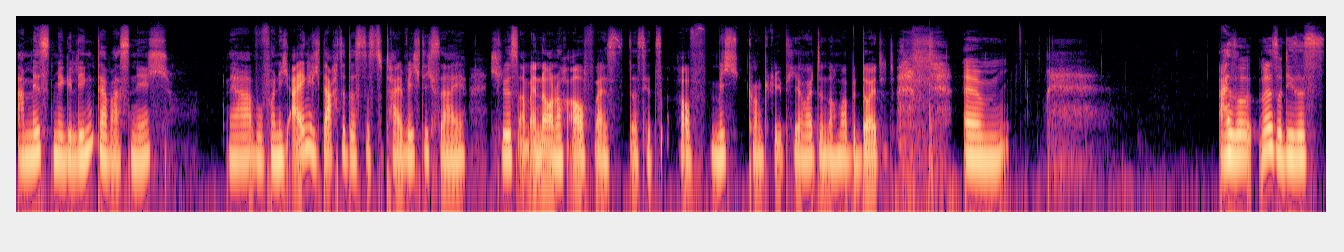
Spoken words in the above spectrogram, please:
ah Mist, mir gelingt da was nicht. Ja, wovon ich eigentlich dachte, dass das total wichtig sei. Ich löse am Ende auch noch auf, weil es das jetzt auf mich konkret hier heute nochmal bedeutet. Ähm, also, ne, so dieses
